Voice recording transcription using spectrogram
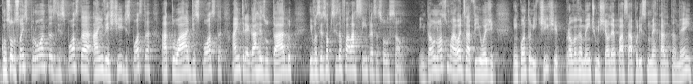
com soluções prontas, disposta a investir, disposta a atuar, disposta a entregar resultado, e você só precisa falar sim para essa solução. Então, o nosso maior desafio hoje, enquanto Unitict, provavelmente o Michel deve passar por isso no mercado também,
